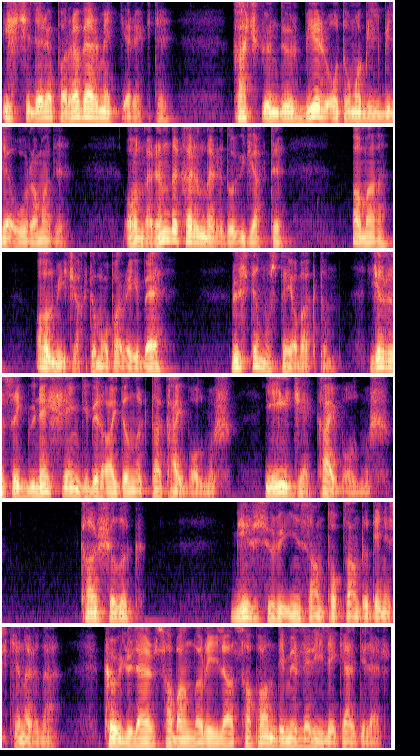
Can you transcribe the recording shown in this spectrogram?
İşçilere para vermek gerekti. Kaç gündür bir otomobil bile uğramadı. Onların da karınları doyacaktı. Ama almayacaktım o parayı be. Rüstem Usta'ya baktım. Yarısı güneş rengi bir aydınlıkta kaybolmuş. İyice kaybolmuş. Karşılık. Bir sürü insan toplandı deniz kenarına. Köylüler sabanlarıyla, sapan demirleriyle geldiler.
